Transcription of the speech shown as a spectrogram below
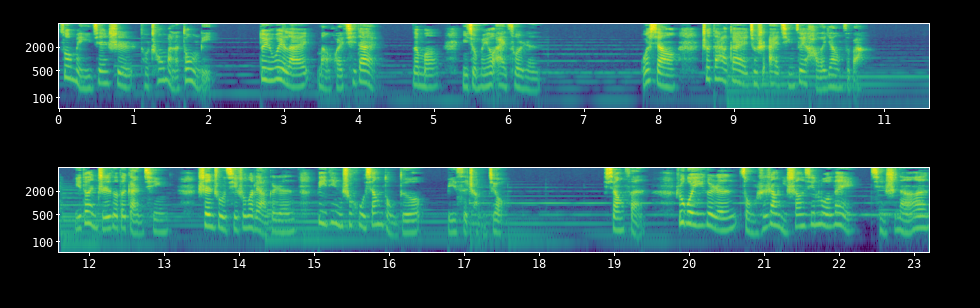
做每一件事都充满了动力，对于未来满怀期待，那么你就没有爱错人。我想，这大概就是爱情最好的样子吧。一段值得的感情，身处其中的两个人必定是互相懂得，彼此成就。相反，如果一个人总是让你伤心落泪，寝食难安。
